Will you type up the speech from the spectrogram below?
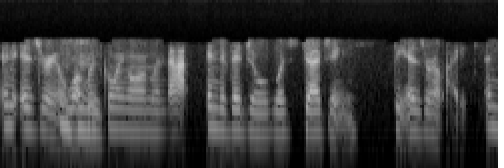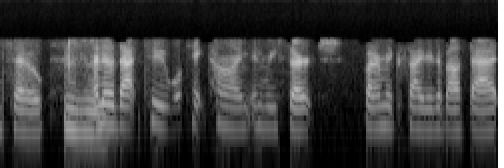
in Israel? Mm-hmm. What was going on when that individual was judging the Israelites? And so mm-hmm. I know that too will take time and research, but I'm excited about that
